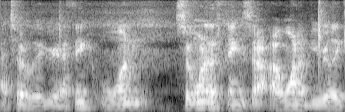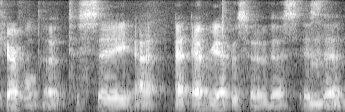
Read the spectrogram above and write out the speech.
I totally agree. I think one. So one of the things I, I want to be really careful to, to say at, at every episode of this is mm-hmm. that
